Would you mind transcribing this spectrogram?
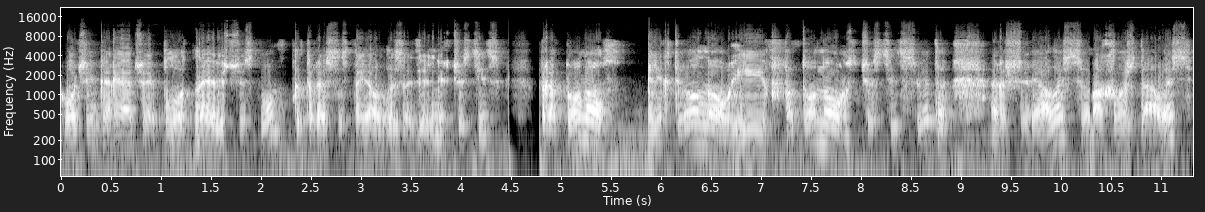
очень горячее плотное вещество, которое состояло из отдельных частиц, протонов, электронов и фотонов частиц света расширялась, охлаждалась.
